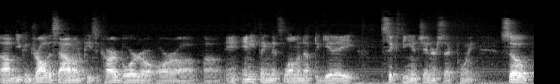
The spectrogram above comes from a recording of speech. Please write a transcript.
um, you can draw this out on a piece of cardboard or, or uh, uh, anything that's long enough to get a 60 inch intersect point. So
